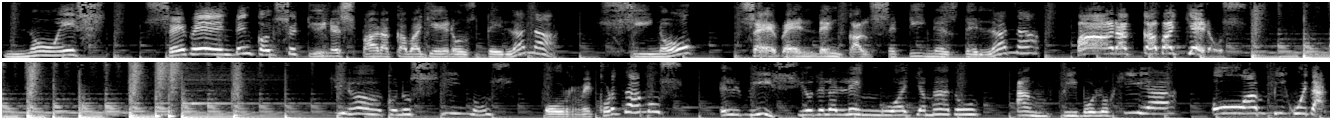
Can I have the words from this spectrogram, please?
no es se venden calcetines para caballeros de lana, sino se venden calcetines de lana para caballeros. Ya conocimos o recordamos el vicio de la lengua llamado anfibología o ambigüedad.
